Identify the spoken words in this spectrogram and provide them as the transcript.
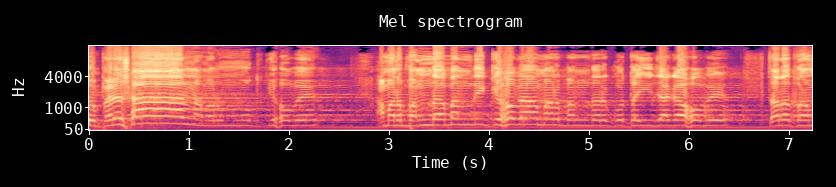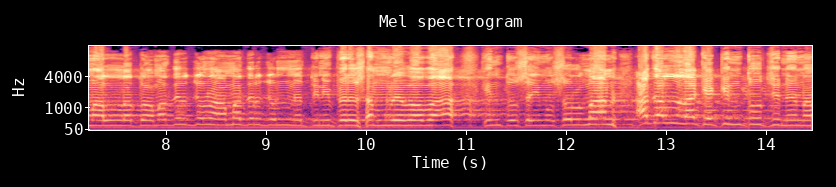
তো পেরেশান, আমার উম্মত কি হবে? আমার বান্দা বান্দি কি হবে? আমার বান্দার কোথায় জায়গা হবে? তারা তো আমার আল্লাহ তো আমাদের জন্য আমাদের জন্য তিনি পেরেশান রে বাবা। কিন্তু সেই মুসলমান আজ আল্লাহকে কিন্তু চিনে না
